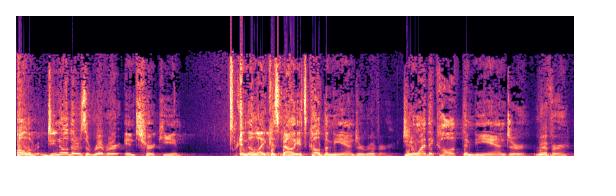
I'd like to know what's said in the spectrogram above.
all over. Do you know there's a river in Turkey, in the Lycus Valley? It's called the Meander River. Do you know why they call it the Meander River?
